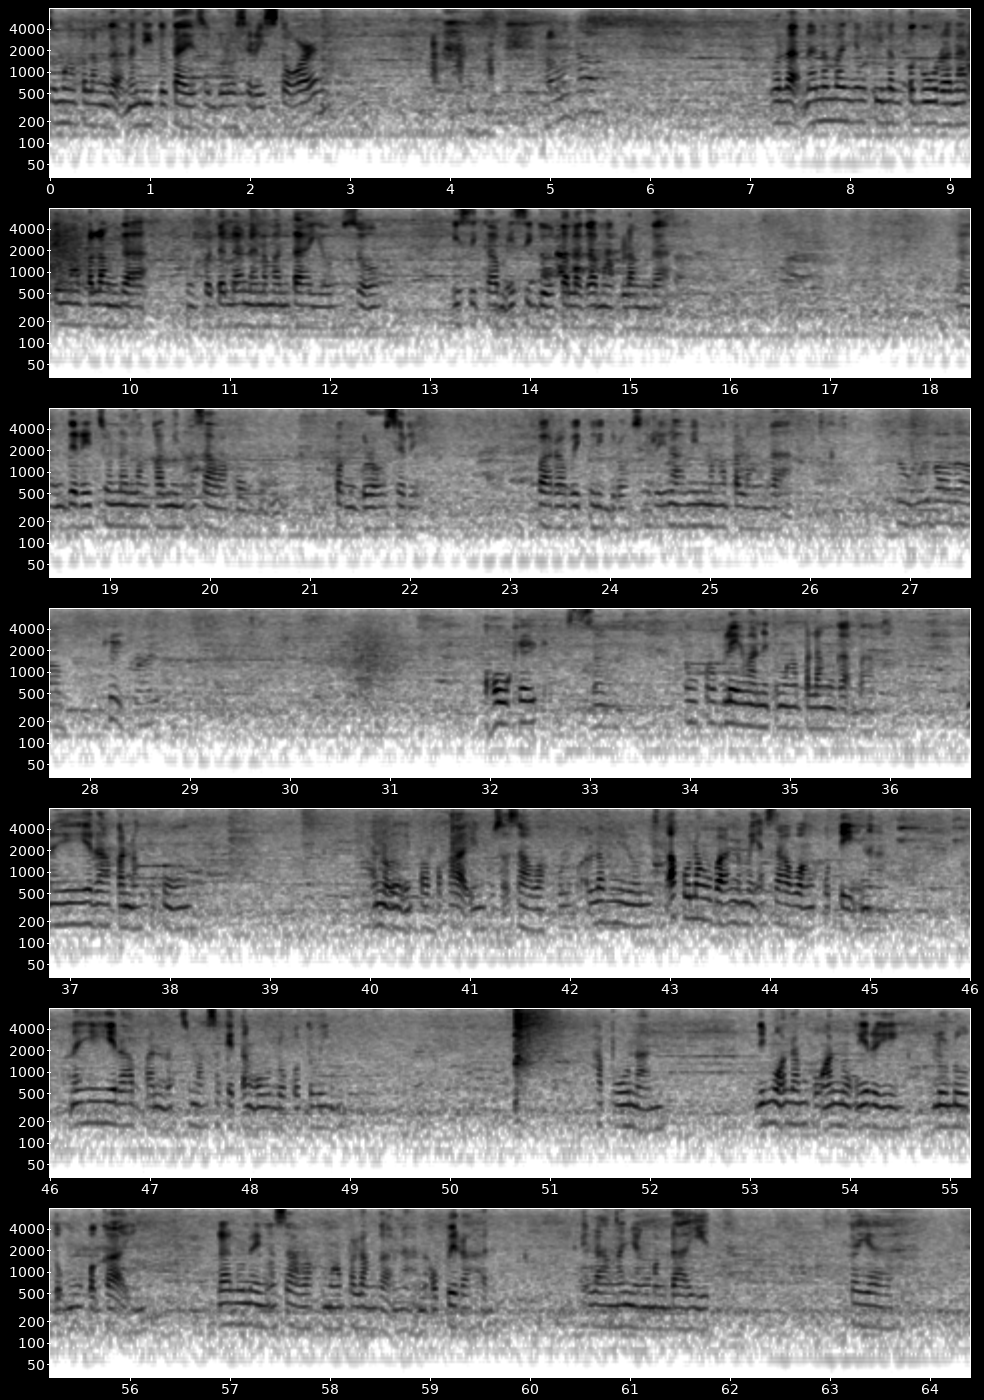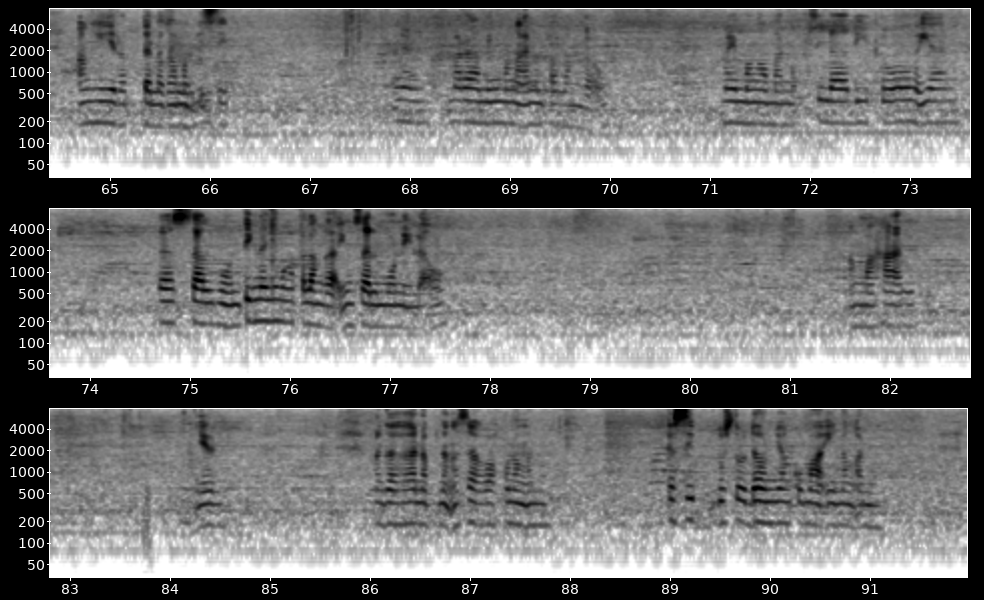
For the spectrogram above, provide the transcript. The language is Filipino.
So mga palangga, nandito tayo sa grocery store. Wala na naman yung pinagpagura natin mga palangga. Nagpadala na naman tayo. So, easy come, easy go talaga mga palangga. Uh, diretso na lang kami ng asawa ko pang grocery. Para weekly grocery namin mga palangga. So what about um, cake, right? A whole cake? So, ang problema nito mga palangga ba, nahihirapan ako kung ano ang ipapakain ko sa asawa ko. Alam niyo yun, ako lang ba na may asawang puti na nahihirapan at sumasakit ang ulo ko tuwing hapunan. Hindi mo alam kung anong iluluto mong pagkain. Lalo na yung asawa ko mga palangga na naoperahan. Kailangan niyang mag-diet. Kaya, ang hirap talaga mag-isip. Yan, maraming mga anong palanggaw. May mga manok sila dito. Ayan. Tapos salmon. Tingnan yung mga palangga, yung salmon nila. Oh. Ang mahal. Yan. Naghahanap ng asawa ko ng ano. Kasi gusto daw niyang kumain ng ano,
